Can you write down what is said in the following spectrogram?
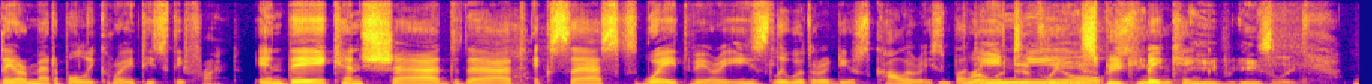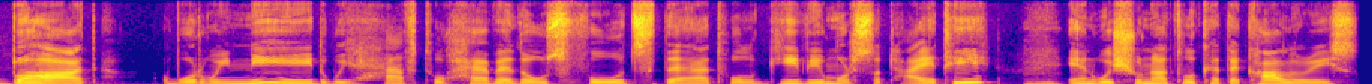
Their metabolic rate is different. And they can shed that excess weight very easily with reduced calories. But Relatively speaking, speaking e- easily. But what we need, we have to have uh, those foods that will give you more satiety, mm-hmm. and we should not look at the calories.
